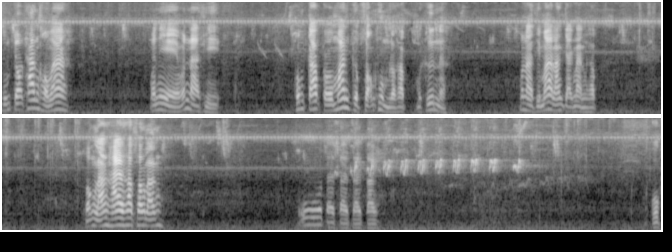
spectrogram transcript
ผมเจาะทางเขามาวันนี้มันนาทีผมกลับกับมันเกือบสองทุ่มแล้วครับ เมื่อคืนน่ะมันนาทีมาหลังจากนั้นครับสองหลังหายครับสองหลัง โอ้ตายตายตายตายกบ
